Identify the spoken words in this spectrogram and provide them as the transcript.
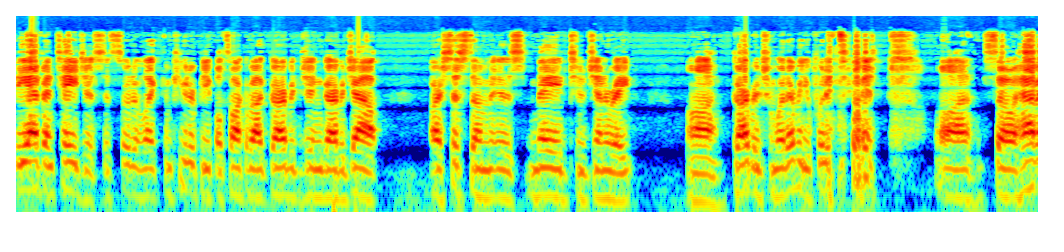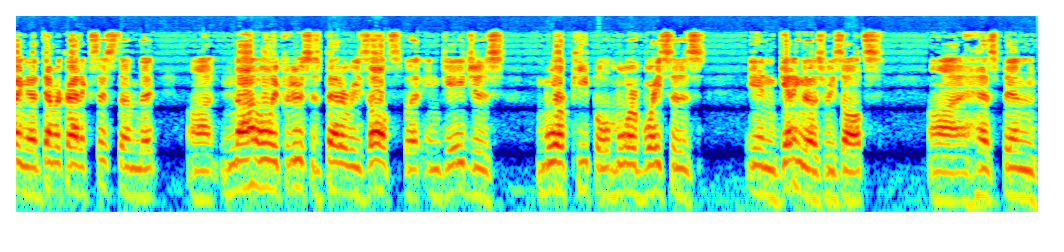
be advantageous. It's sort of like computer people talk about garbage in, garbage out. Our system is made to generate uh, garbage from whatever you put into it. Uh, so having a democratic system that not only produces better results but engages more people, more voices in getting those results uh, has been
